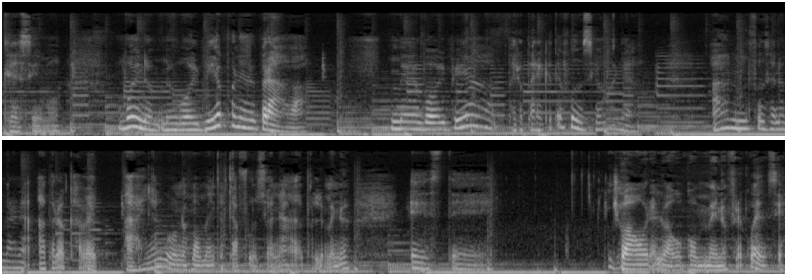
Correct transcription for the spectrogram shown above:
que decimos, bueno, me volví a poner brava, me volví a, pero ¿para qué te funciona? Ah, no me funciona para nada. Ah, pero a ver, en algunos momentos te ha funcionado, por lo menos, este, yo ahora lo hago con menos frecuencia,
